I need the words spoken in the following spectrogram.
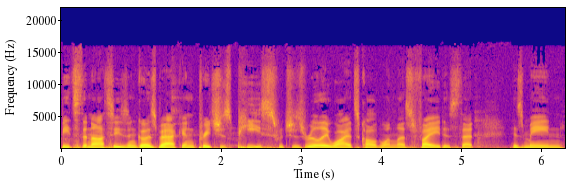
beats the Nazis and goes back and preaches peace, which is really why it's called One Less Fight, is that his main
